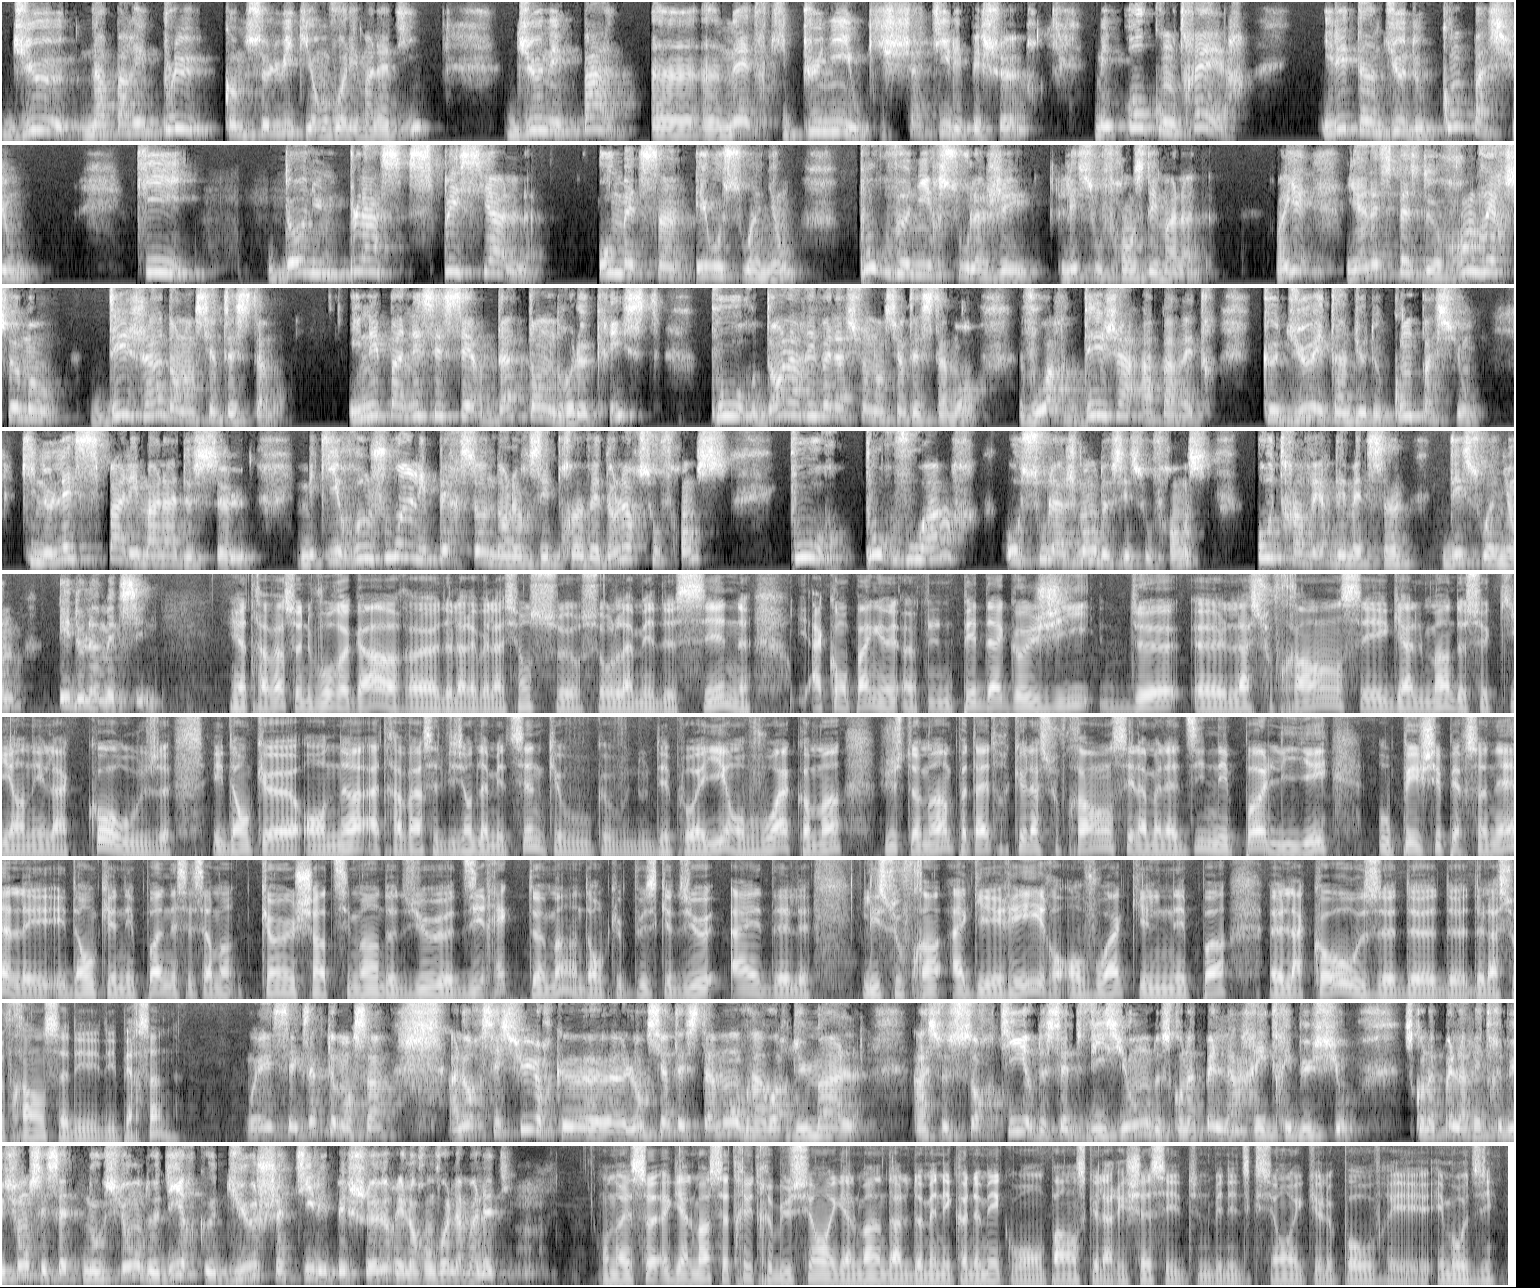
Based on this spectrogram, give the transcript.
Dieu n'apparaît plus comme celui qui envoie les maladies. Dieu n'est pas un, être qui punit ou qui châtie les pécheurs, mais au contraire, il est un Dieu de compassion qui donne une place spéciale aux médecins et aux soignants pour venir soulager les souffrances des malades. Vous voyez, il y a une espèce de renversement déjà dans l'Ancien Testament. Il n'est pas nécessaire d'attendre le Christ pour, dans la révélation de l'Ancien Testament, voir déjà apparaître que Dieu est un Dieu de compassion, qui ne laisse pas les malades seuls, mais qui rejoint les personnes dans leurs épreuves et dans leurs souffrances pour pourvoir au soulagement de ces souffrances au travers des médecins, des soignants et de la médecine. Et à travers ce nouveau regard euh, de la révélation sur, sur la médecine, accompagne une pédagogie de euh, la souffrance et également de ce qui en est la cause. Et donc, euh, on a, à travers cette vision de la médecine que vous, que vous nous déployez, on voit comment, justement, peut-être que la souffrance et la maladie n'est pas liée au péché personnel et, donc n'est pas nécessairement qu'un châtiment de Dieu directement. Donc, puisque Dieu aide les souffrants à guérir, on voit qu'il n'est pas euh, la cause de, de, la souffrance des, des personnes. Oui, c'est exactement ça. Alors c'est sûr que l'Ancien Testament va avoir du mal à se sortir de cette vision de ce qu'on appelle la rétribution. Ce qu'on appelle la rétribution, c'est cette notion de dire que Dieu châtie les pécheurs et leur envoie la maladie. On a ça également, cette rétribution également dans le domaine économique où on pense que la richesse est une bénédiction et que le pauvre est, maudit.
